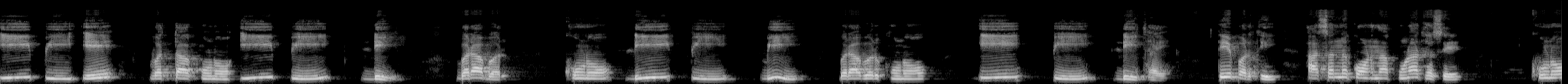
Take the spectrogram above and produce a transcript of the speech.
ઈપીએ વત્તા ખૂણો ઈપી ડી બરાબર ખૂણો ડીપીબી બરાબર ખૂણો ઈ ડી થાય. તે પરથી આસન્ન કોણના ખૂણા થશે ખૂણો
